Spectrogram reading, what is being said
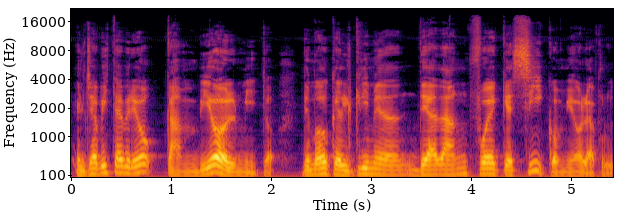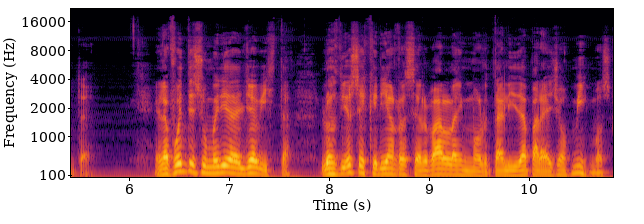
El yavista hebreo cambió el mito, de modo que el crimen de Adán fue que sí comió la fruta. En la fuente sumeria del yavista, los dioses querían reservar la inmortalidad para ellos mismos,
